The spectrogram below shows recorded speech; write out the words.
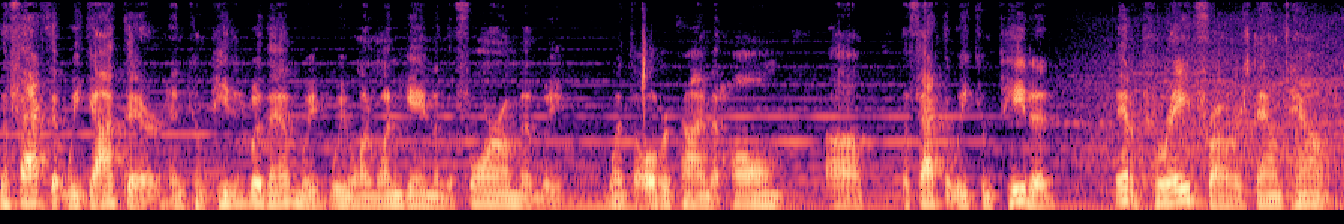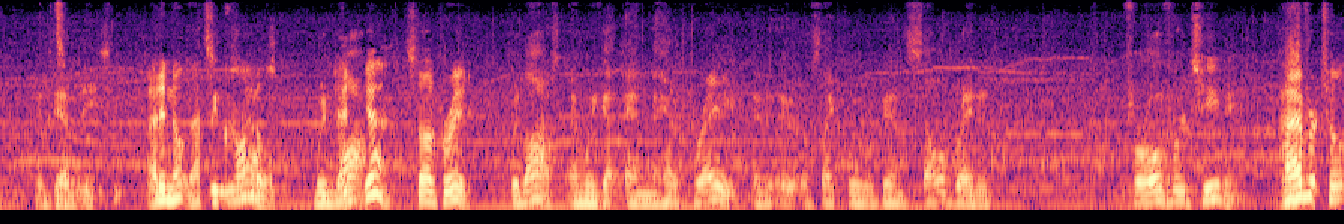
the fact that we got there and competed with them, we, we won one game in the Forum and we went to overtime at home. Uh, the fact that we competed, they had a parade for us downtown in Denver. I didn't know. That's We incredible. lost. We And, lost. yeah, it's not a parade. We lost, and we got and they had a parade, and it, it was like we were being celebrated for overachieving. However, to,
